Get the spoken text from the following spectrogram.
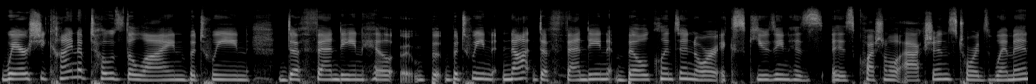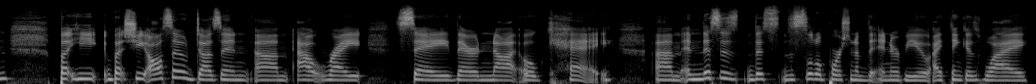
where she kind of toes the line between defending Hill, b- between not defending Bill Clinton or excusing his his questionable actions towards women, but he but she also doesn't um, outright say they're not okay okay. Um, and this is this this little portion of the interview I think is why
